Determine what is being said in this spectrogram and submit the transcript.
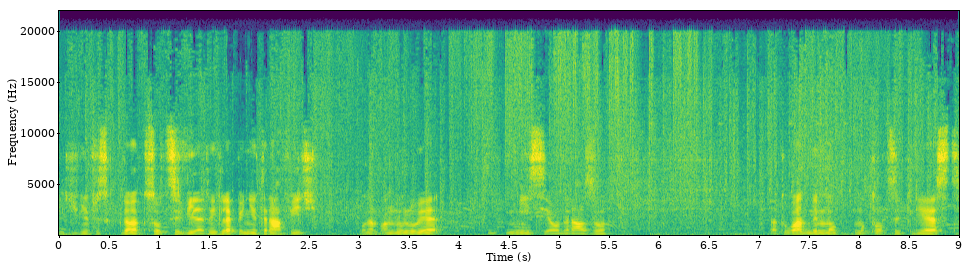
Dziwnie wszystko. No, to są cywile, to ich lepiej nie trafić. Bo nam anuluje misję od razu. A tu ładny mo motocykl jest.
